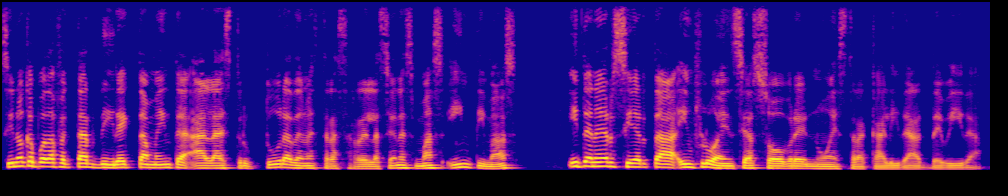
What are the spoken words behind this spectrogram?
sino que puede afectar directamente a la estructura de nuestras relaciones más íntimas y tener cierta influencia sobre nuestra calidad de vida.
